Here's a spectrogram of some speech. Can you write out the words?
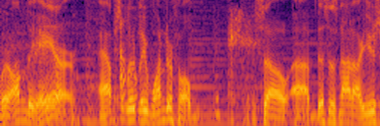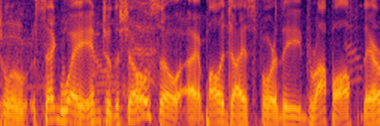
We're on the air. Absolutely wonderful. So, uh, this is not our usual segue into the show, so I apologize for the drop off there.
